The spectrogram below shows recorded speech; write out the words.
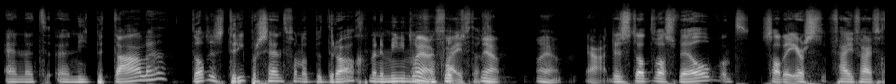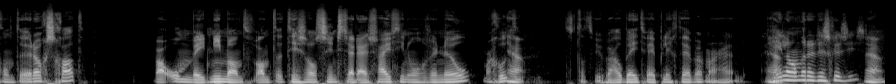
En het eh, niet betalen, dat is 3% van het bedrag met een minimum oh ja, van klopt. 50. Ja. Oh ja. Ja, dus dat was wel, want ze hadden eerst 5500 euro geschat. Waarom weet niemand, want het is al sinds 2015 ongeveer nul. Maar goed, Ja. dat we überhaupt BTW-plicht hebben, maar eh, hele andere discussies. Ja.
